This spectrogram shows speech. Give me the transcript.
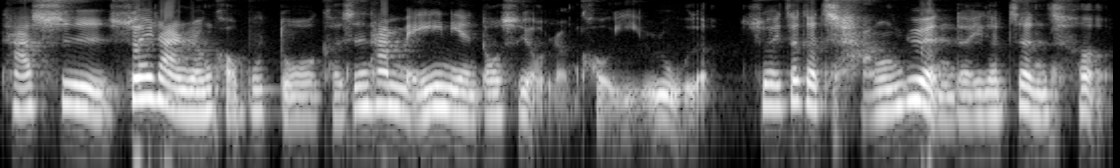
它是虽然人口不多，可是它每一年都是有人口移入的，所以这个长远的一个政策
